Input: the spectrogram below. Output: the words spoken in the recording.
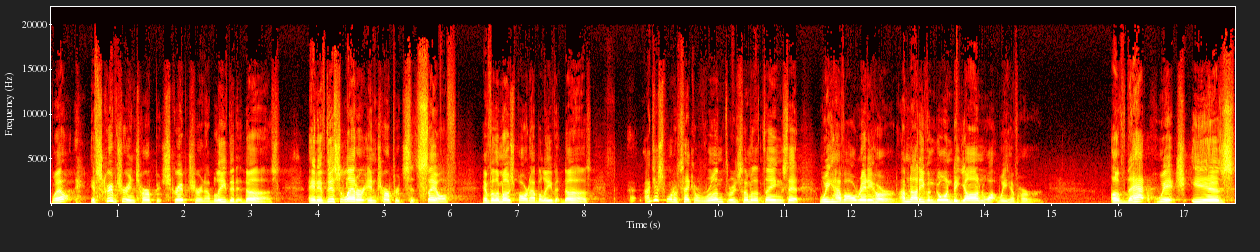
Well, if Scripture interprets Scripture, and I believe that it does, and if this letter interprets itself, and for the most part I believe it does, I just want to take a run through some of the things that we have already heard. I'm not even going beyond what we have heard. Of that which is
